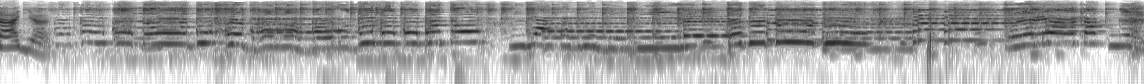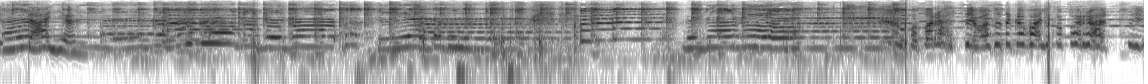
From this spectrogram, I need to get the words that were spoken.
Таня, Таня. Папарацци, вас атаковали папарацци.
